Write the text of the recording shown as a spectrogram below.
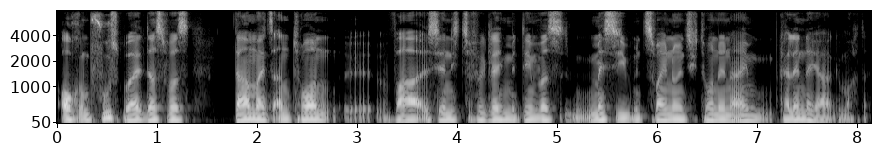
auch im Fußball, das, was damals an Toren äh, war, ist ja nicht zu vergleichen mit dem, was Messi mit 92 Toren in einem Kalenderjahr gemacht hat.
